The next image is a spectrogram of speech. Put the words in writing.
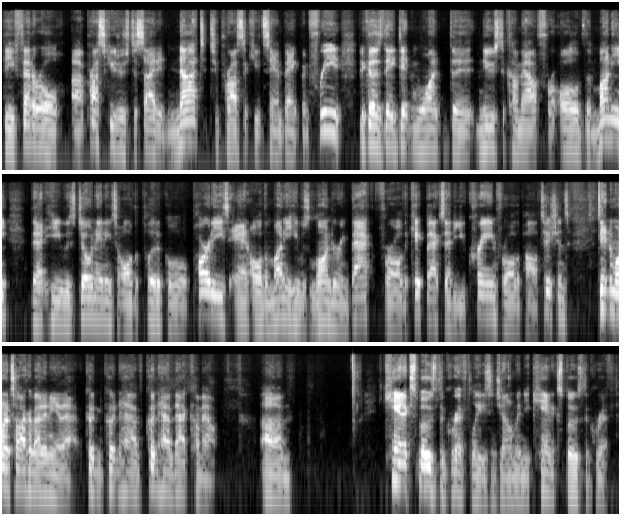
the federal uh, prosecutors decided not to prosecute Sam Bankman Fried because they didn't want the news to come out for all of the money that he was donating to all the political parties and all the money he was laundering back for all the kickbacks out of Ukraine for all the politicians. Didn't want to talk about any of that. Couldn't couldn't have couldn't have that come out. Um, can't expose the grift, ladies and gentlemen. You can't expose the grift.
